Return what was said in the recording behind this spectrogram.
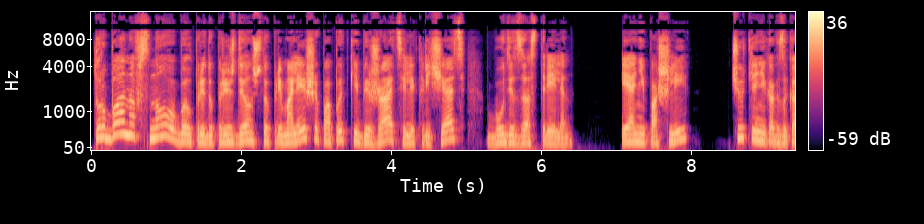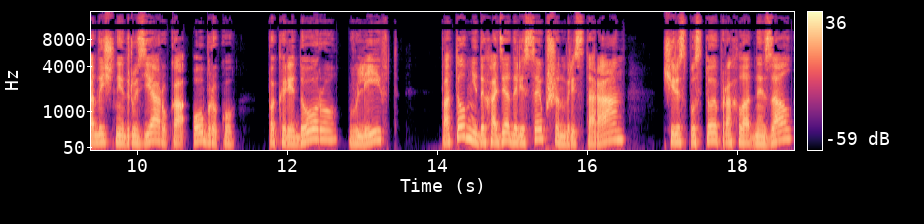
Турбанов снова был предупрежден, что при малейшей попытке бежать или кричать будет застрелен. И они пошли, чуть ли не как закадычные друзья, рука об руку, по коридору, в лифт, потом, не доходя до ресепшн, в ресторан, через пустой прохладный зал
